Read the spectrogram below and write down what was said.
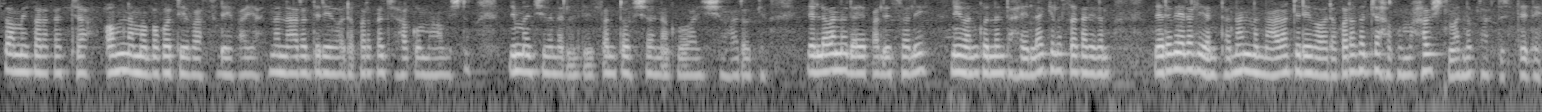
ಸ್ವಾಮಿ ಕೊರಗಜ್ಜ ಓಂ ನಮ್ಮ ಭಗವತಿ ವಾಸುದೇವಾಯ. ನನ್ನ ಆರಾಧ್ಯ ದೇವರ ಕೊರಗಜ್ಜ ಹಾಗೂ ಮಹಾವಿಷ್ಣು, ನಿಮ್ಮ ಜೀವನದಲ್ಲಿ ಸಂತೋಷ ನಗು ಆಯುಷ್ಯ, ಆರೋಗ್ಯ ಎಲ್ಲವನ್ನು ದಯಪಾಲಿಸಲಿ ನೀವು ಅನ್ಕೊಂಡಂತಹ ಎಲ್ಲ ಕೆಲಸ ಕಾರ್ಯಗಳು ನೆರವೇರಲಿ ಅಂತ ನಾನು ನನ್ನ ಆರಾಧ್ಯ ದೇವರ ಕರಗಜ್ಜ ಹಾಗೂ ಮಹಾವಿಷ್ಣುವನ್ನು ಪ್ರಾರ್ಥಿಸ್ತೇನೆ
